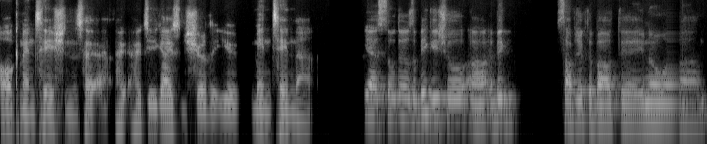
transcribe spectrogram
augmentations? How, how, how do you guys ensure that you maintain that? Yeah, so there's a big issue, uh, a big subject about uh, you know um,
